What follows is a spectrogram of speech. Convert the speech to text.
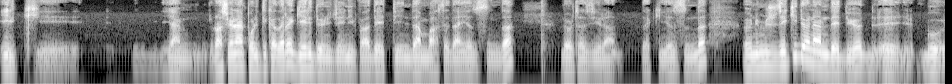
ilk e, yani rasyonel politikalara geri döneceğini ifade ettiğinden bahseden yazısında 4 Haziran'daki yazısında önümüzdeki dönemde diyor e, bu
